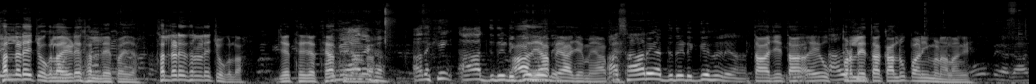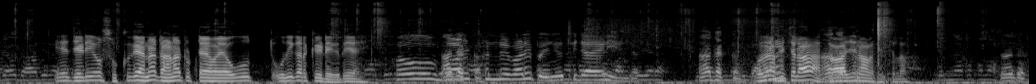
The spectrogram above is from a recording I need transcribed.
ਥੱਲੜੇ ਚੁਗਲਾ ਜਿਹੜੇ ਥੱਲੇ ਪਏ ਆ। ਥੱਲੜੇ ਥੱਲੜੇ ਚੁਗਲਾ ਜਿੱਥੇ ਜਿੱਥੇ ਹੱਥ ਜਾਂਦਾ। ਆ ਦੇਖੀ ਆ ਅੱਜ ਦੇ ਡਿੱਗੇ ਦੇ ਆ ਹੋਏ ਨੇ। ਪਿਆ ਜੇ ਮੈਂ ਆ ਆ ਸਾਰੇ ਅੱਜ ਦੇ ਡਿੱਗੇ ਹੋਏ ਨੇ ਆ ਤਾਜੇ ਤਾਂ ਇਹ ਉੱਪਰਲੇ ਤਾਂ ਕੱਲ ਨੂੰ ਪਾਣੀ ਬਣਾ ਲਾਂਗੇ। ਇਹ ਜਿਹੜੇ ਉਹ ਸੁੱਕ ਗਿਆ ਨਾ ਡਾਣਾ ਟੁੱਟਿਆ ਹੋਇਆ ਉਹ ਉਹਦੇ ਕਰਕੇ ਡਿੱਗਦੇ ਆ ਇਹ। ਉਹ ਥੱਲੇ ਵਾਲੇ ਪਏ ਨੇ ਉੱਥੇ ਜਾਇਆ ਨਹੀਂ ਜਾਂਦਾ। ਆ ਚੱਕ ਉਹਦੇ ਨਾਲ ਖਿੱਚ ਲਾ ਦਾਜ ਨਾਲ ਖਿੱਚ ਲਾ। ਆ ਚੱਕ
